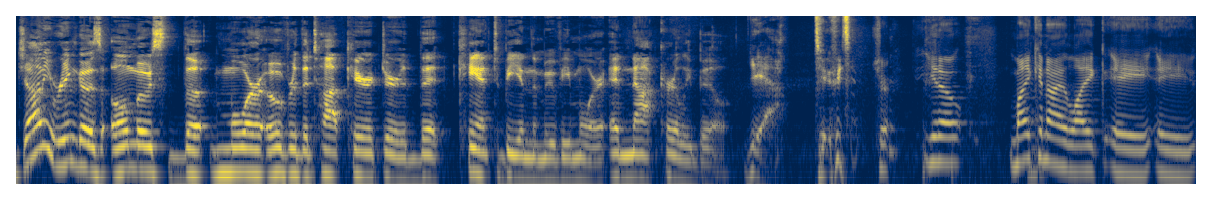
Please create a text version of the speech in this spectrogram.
Johnny Ringo's almost the more over the top character that can't be in the movie more, and not Curly Bill. yeah, dude. Sure. You know, Mike and I like a a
